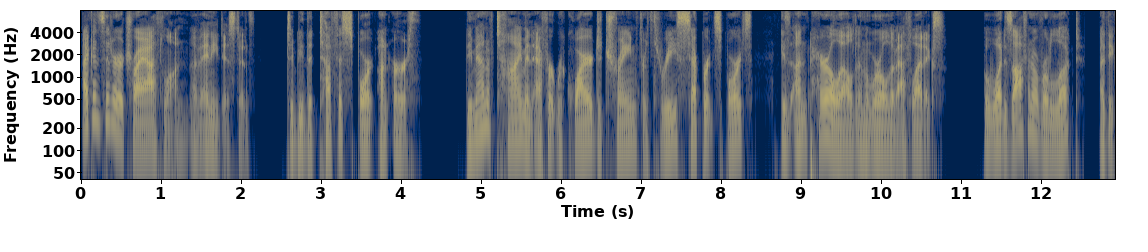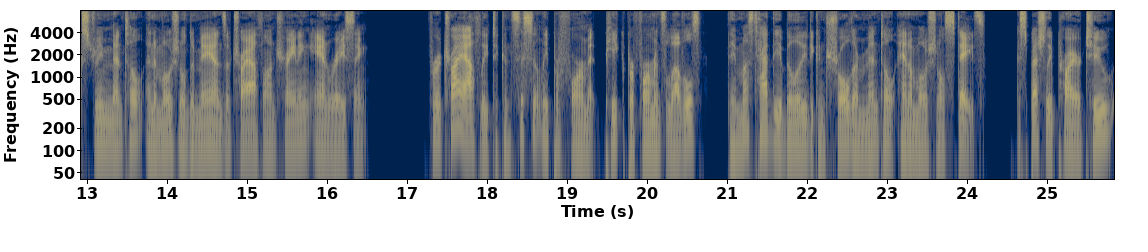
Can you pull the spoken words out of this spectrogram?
I consider a triathlon of any distance to be the toughest sport on earth. The amount of time and effort required to train for three separate sports is unparalleled in the world of athletics. But what is often overlooked are the extreme mental and emotional demands of triathlon training and racing. For a triathlete to consistently perform at peak performance levels, they must have the ability to control their mental and emotional states, especially prior to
